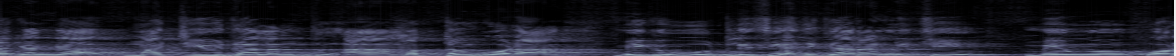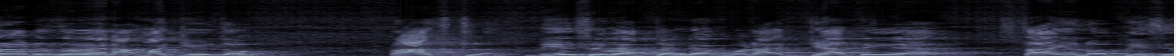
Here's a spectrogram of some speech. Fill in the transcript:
రకంగా మా జీవితాలంతా మొత్తం కూడా మీకు ఓట్లేసి అధికారాన్ని ఇచ్చి మేము పోరాటమైన మా జీవితం. రాష్ట్ర దేశవ్యాప్తంగా కూడా జాతీయ స్థాయిలో బీసీ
